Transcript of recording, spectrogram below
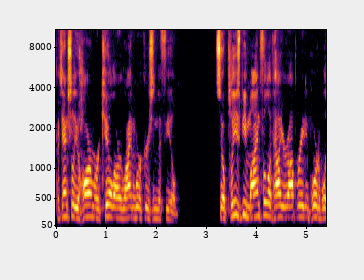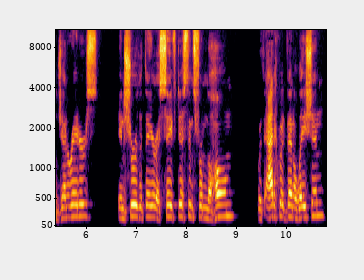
potentially harm or kill our line workers in the field. So please be mindful of how you're operating portable generators. Ensure that they are a safe distance from the home with adequate ventilation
